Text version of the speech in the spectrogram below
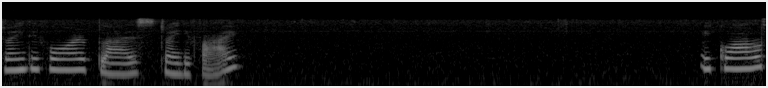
24 plus 25 equals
